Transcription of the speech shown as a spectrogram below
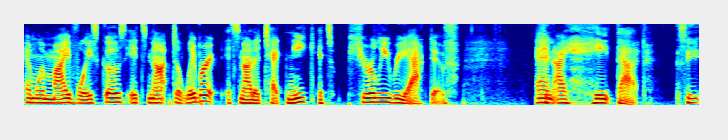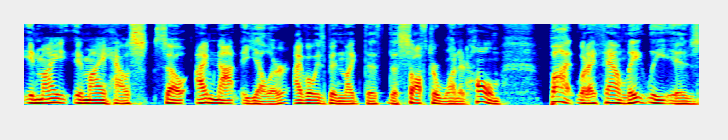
and when my voice goes it's not deliberate it's not a technique it's purely reactive and i hate that See, in my in my house, so I'm not a yeller. I've always been like the the softer one at home. But what I found lately is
